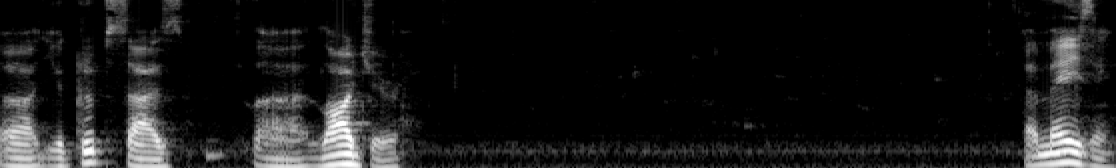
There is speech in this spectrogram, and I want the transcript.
uh, your group size uh, larger. Amazing.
